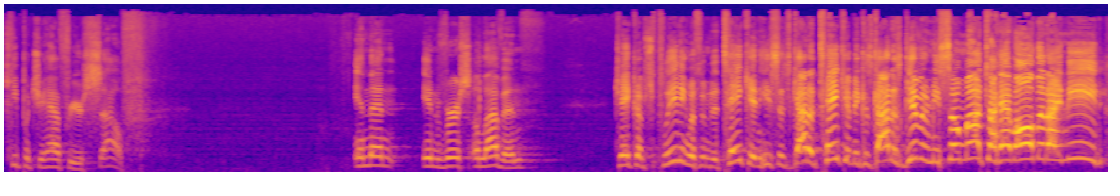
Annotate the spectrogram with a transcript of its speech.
Keep what you have for yourself. And then in verse 11, Jacob's pleading with him to take it. And he says, Got to take it because God has given me so much. I have all that I need.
